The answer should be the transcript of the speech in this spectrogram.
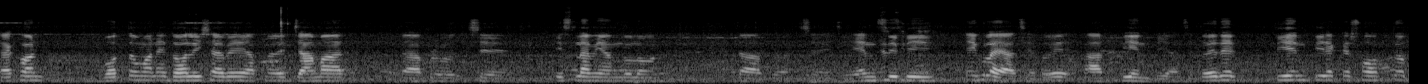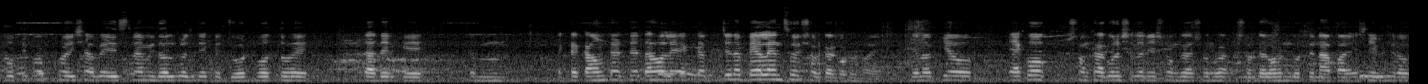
এখন বর্তমানে দল হিসাবে আপনার জামাত তারপর হচ্ছে ইসলামী আন্দোলন তারপর হচ্ছে এনসিপি এগুলাই আছে। তো এ- আর বিএনপি আছে। তো এদের বিএনপির একটা শক্ত প্রতিপক্ষ হিসাবে ইসলামী দলগুলো যদি একটা জোটবদ্ধ হয়ে তাদেরকে একটা কাউন্টার দেয় তাহলে একটা যেন ব্যালেন্স হয়ে সরকার গঠন হয়। যেন কেউ একক সংখ্যাগরিষ্ঠতা নিয়ে সংখ্যা সংখ্যা সরকার গঠন করতে না পারে সেই বিষয়েও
